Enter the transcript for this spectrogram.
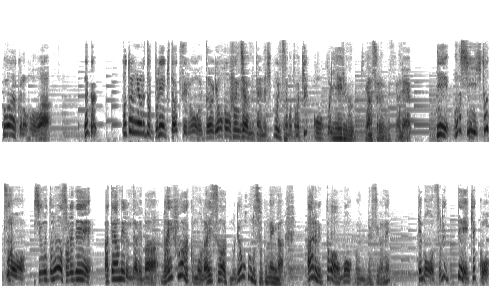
フワークの方は、なんか、ことによるとブレーキとアクセルを両方踏んじゃうみたいな非効率なことが結構起こり得る気がするんですよね。で、もし一つの仕事をそれで当てはめるんであれば、ライフワークもライスワークも両方の側面があるとは思うんですよね。でも、それって結構、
